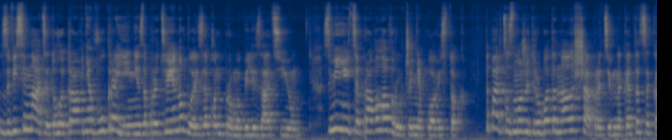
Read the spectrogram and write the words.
З 18 травня в Україні запрацює новий закон про мобілізацію. Змінюються правила вручення повісток. Тепер це зможуть робити не лише працівники ТЦК.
